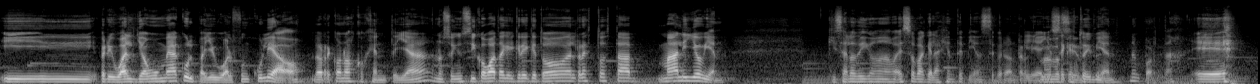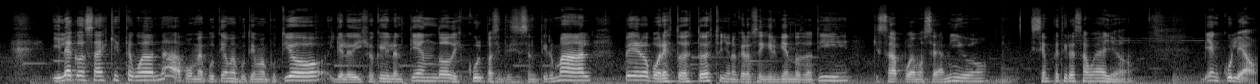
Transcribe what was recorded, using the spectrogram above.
Y... Pero igual yo aún me da culpa, yo igual fui un culiado, lo reconozco gente, ¿ya? No soy un psicópata que cree que todo el resto está mal y yo bien. Quizá lo digo eso para que la gente piense, pero en realidad No yo sé que estoy bien, no importa. Eh, y la cosa es que este weón, nada, pues me puteó, me puteó, me puteó. Y yo le dije, ok, lo entiendo, disculpa si te hice sentir mal, pero por esto, esto, esto, yo no quiero seguir viéndote a ti. Quizá podemos ser amigos. Siempre tiro esa wea yo. Bien culiao.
